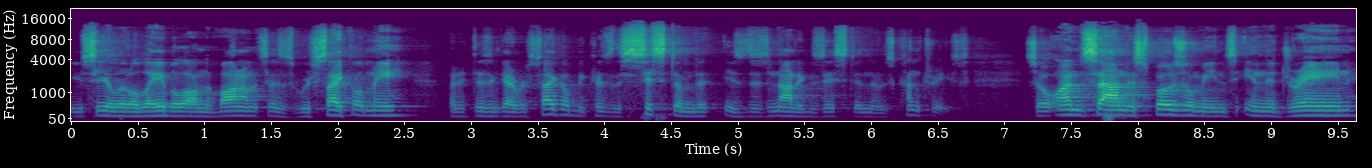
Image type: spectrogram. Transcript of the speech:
You see a little label on the bottom that says, recycle me but it doesn't get recycled because the system is, does not exist in those countries. So unsound disposal means in the drain,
